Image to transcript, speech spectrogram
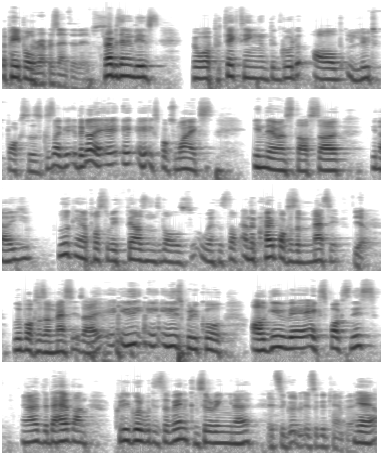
the people the representatives. representatives who are protecting the good old loot boxes because like they got an a- a- Xbox One X in there and stuff. So you know you are looking at possibly thousands of dollars worth of stuff, and the crate boxes are massive. Yeah. Loot boxes are massive. So it, it, it is pretty cool. I'll give uh, Xbox this. You know that they have done pretty good with this event, considering you know It's a good. It's a good campaign. yeah.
